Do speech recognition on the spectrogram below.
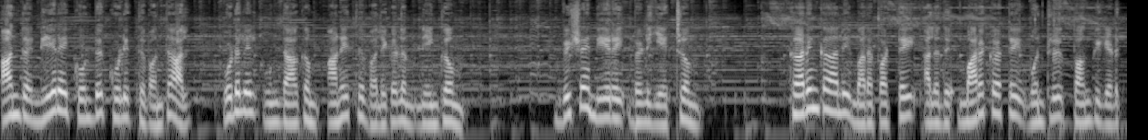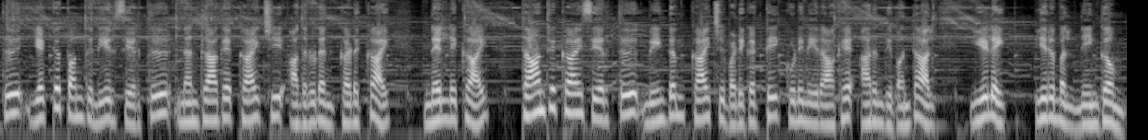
அந்த நீரை கொண்டு குளித்து வந்தால் உடலில் உண்டாகும் அனைத்து வலிகளும் நீங்கும். விஷ நீரை வெளியேற்றும். கருங்காலி மரப்பட்டை அல்லது மரக்கட்டை ஒன்று பங்கு எடுத்து எட்டு பங்கு நீர் சேர்த்து நன்றாக காய்ச்சி அதனுடன் கடுக்காய் நெல்லிக்காய் தாண்டிக்காய் சேர்த்து மீண்டும் காய்ச்சி வடிகட்டி குடிநீராக அருந்தி வந்தால் இலை இருமல் நீங்கும்.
